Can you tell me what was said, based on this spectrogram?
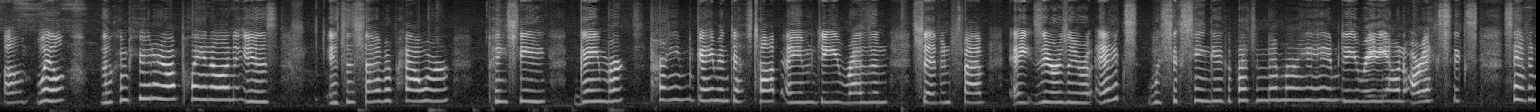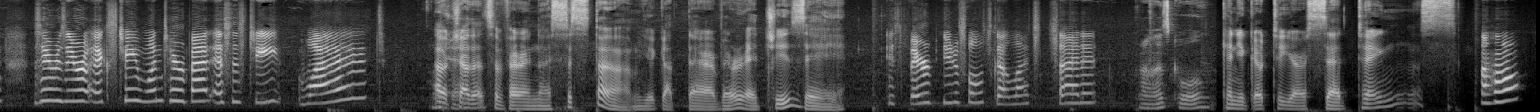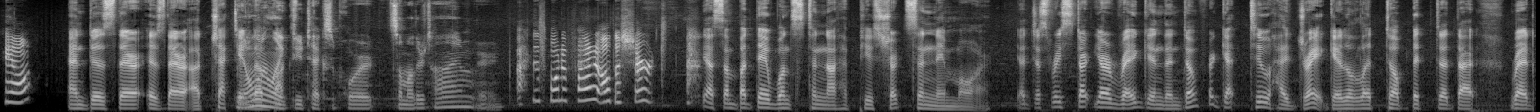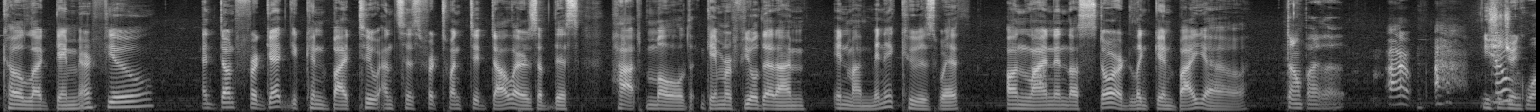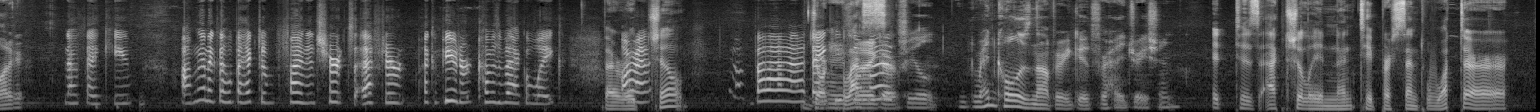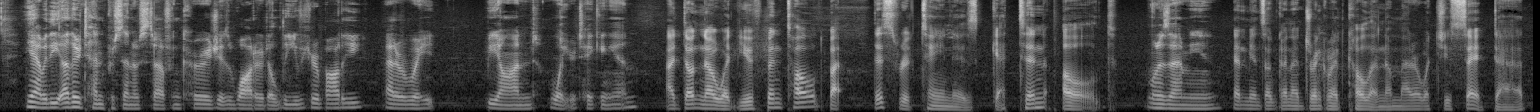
Um, well, the computer I'm playing on is it's a CyberPower PC gamer Supreme Gaming Desktop AMD Ryzen 7 5800X with 16 gigabytes of memory AMD Radeon RX 6700XT 1 terabyte SSD. What? Oh, Okay. Chad, that's a very nice system you got there. Very cheesy. It's very beautiful. It's got lights inside it. Oh, that's cool. Can you go to your settings? Uh huh. Yeah. And is there is there a check Do you in don't the want to like box? do tech support some other time, or I just want to find all the shirts. Yeah, somebody wants to not have pew shirts anymore. Yeah, just restart your rig and then don't forget to hydrate. Get a little bit of that red cola gamer fuel. And don't forget you can buy two ounces for twenty dollars of this hot mold gamer fuel that I'm in my mini coos with online in the store, link in bio. don't buy that. I, I, You should No. drink water. no, thank you. I'm gonna go back to finding shirts after my computer comes back awake. Very Alright. chill. Bye. Thank Jordan you so Blast. Sorry, much. Garfield. Red cola is not very good for hydration. It is actually 90% water. Yeah, but the other 10% of stuff encourages water to leave your body at a rate beyond what you're taking in. I don't know what you've been told, but this routine is getting old. What does that mean? It means I'm gonna drink red cola no matter what you say, Dad.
